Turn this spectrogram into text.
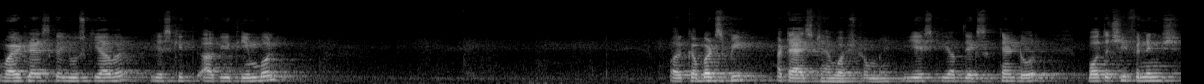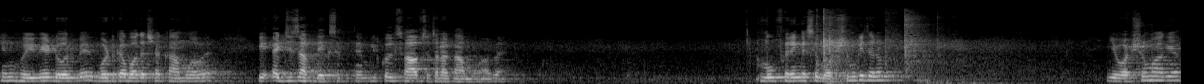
वाइट लाइट्स का यूज़ किया हुआ है। ये इसकी आ गई थीम बॉल और कबर्ड्स भी अटैच्ड हैं वॉशरूम में। ये इसकी आप देख सकते हैं डोर बहुत अच्छी फिनिशिंग हुई हुई है डोर पे। वुड का बहुत अच्छा काम हुआ है। ये एजेस आप देख सकते हैं। बिल्कुल साफ़ सुथरा काम हुआ है। मूव करेंगे इसे वॉशरूम की तरफ़। ये वॉशरूम आ गया।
